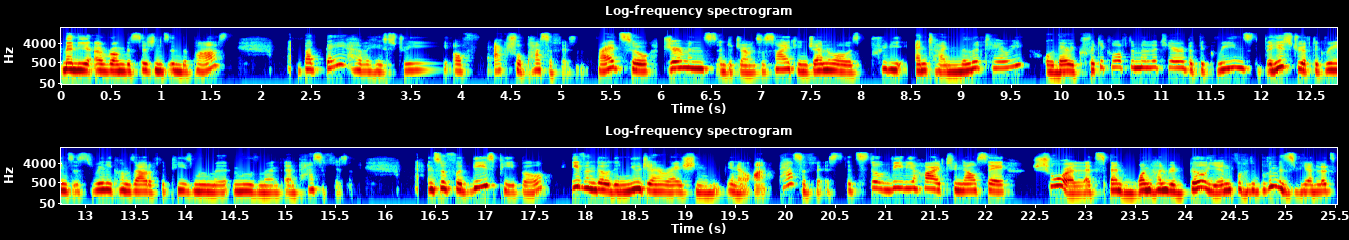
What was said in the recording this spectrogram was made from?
many uh, wrong decisions in the past but they have a history of actual pacifism, right? So Germans and the German society in general is pretty anti-military or very critical of the military, but the Greens, the history of the Greens is really comes out of the peace movement, and pacifism. And so for these people, even though the new generation, you know, aren't pacifists, it's still really hard to now say, sure, let's spend 100 billion for the Bundeswehr and let's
